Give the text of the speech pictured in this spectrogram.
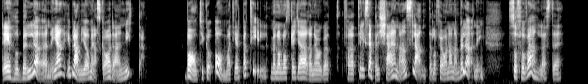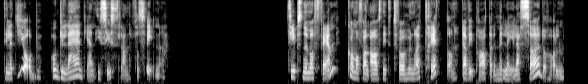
det är hur belöningar ibland gör mer skada än nytta. Barn tycker om att hjälpa till, men om de ska göra något för att till exempel tjäna en slant eller få en annan belöning, så förvandlas det till ett jobb och glädjen i sysslan försvinner. Tips nummer 5 kommer från avsnitt 213 där vi pratade med Leila Söderholm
